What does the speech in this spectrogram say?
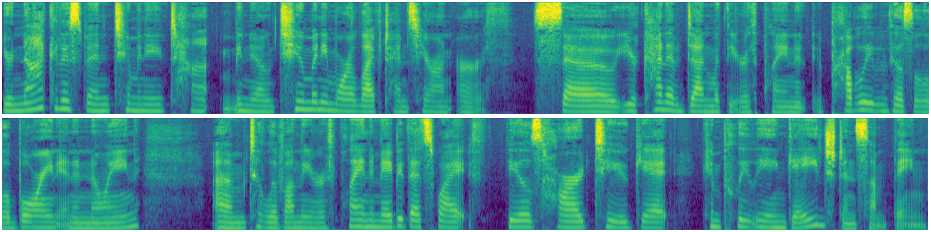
you're not going to spend too many time, you know, too many more lifetimes here on Earth. So you're kind of done with the Earth plane. It probably even feels a little boring and annoying um, to live on the Earth plane, and maybe that's why it feels hard to get completely engaged in something.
